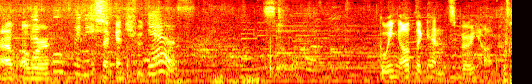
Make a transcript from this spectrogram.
have our second shoot. Yes. So, going out again, it's very hot.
